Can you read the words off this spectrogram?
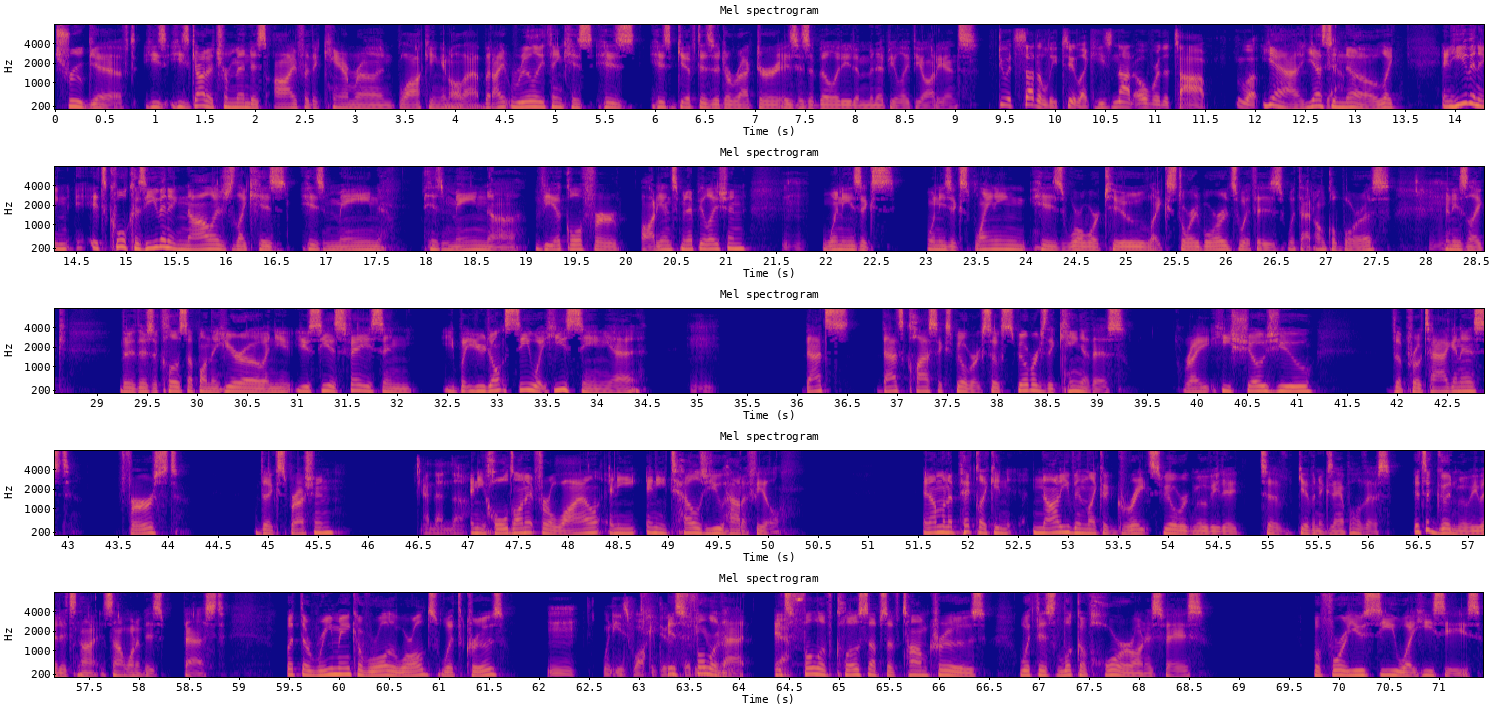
true gift he's he's got a tremendous eye for the camera and blocking and all that but i really think his his his gift as a director is his ability to manipulate the audience do it subtly too. Like he's not over the top. Well, yeah yes and no like and he even it's cool because he even acknowledged like his his main his main uh vehicle for audience manipulation Mhm. when he's ex when he's explaining his world war ii like storyboards with his with that uncle boris Mhm. and he's like there, there's a close up on the hero and you you see his face and you, but you don't see what he's seeing yet Mhm. that's that's classic spielberg so spielberg's the king of this right he shows you the protagonist first the expression and then the and he holds on it for a while and he and he tells you how to feel and i'm going to pick like an not even like a great spielberg movie to to give an example of this. It's a good movie but it's not it's not one of his best. But the remake of world of worlds with Cruise mm, when he's walking through is the city full of that. it's full of close-ups of tom cruise with this look of horror on his face before you see what he sees.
